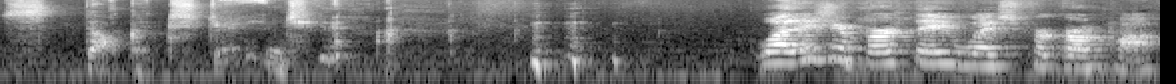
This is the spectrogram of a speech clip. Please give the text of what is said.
Stock exchange. What is your birthday wish for Grandpa?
